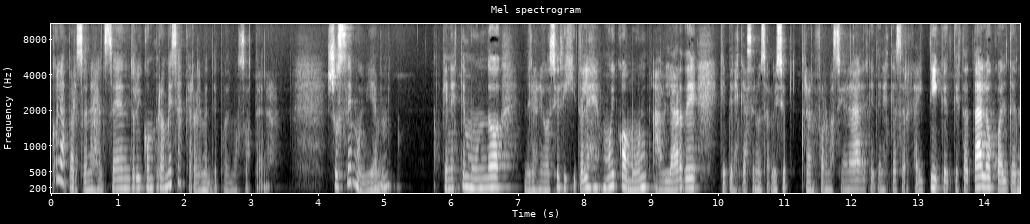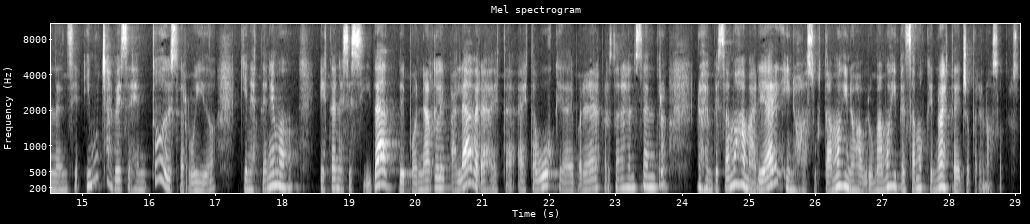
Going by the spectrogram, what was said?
con las personas al centro y con promesas que realmente podemos sostener. Yo sé muy bien que en este mundo de los negocios digitales es muy común hablar de que tenés que hacer un servicio transformacional, que tenés que hacer high ticket, que está tal o cual tendencia. Y muchas veces en todo ese ruido, quienes tenemos esta necesidad de ponerle palabras a esta, búsqueda, de poner a las personas al centro, nos empezamos a marear y nos asustamos y nos abrumamos y pensamos que no está hecho para nosotros.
